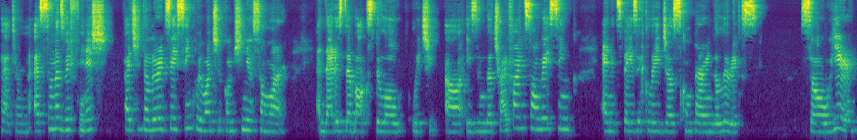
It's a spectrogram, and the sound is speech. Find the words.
pattern. As soon as we finish fetching the lyrics async, we want to continue somewhere. And that is the box below, which uh, is in the try find song async. And it's basically just comparing the lyrics. So here,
